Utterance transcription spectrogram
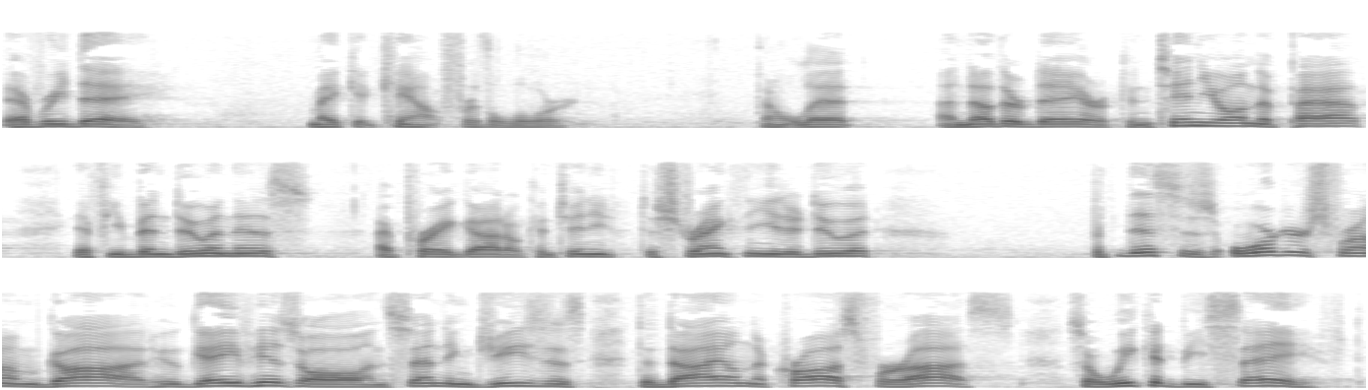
every day, make it count for the Lord. Don't let another day or continue on the path. If you've been doing this, I pray God will continue to strengthen you to do it. But this is orders from God who gave His all in sending Jesus to die on the cross for us so we could be saved.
